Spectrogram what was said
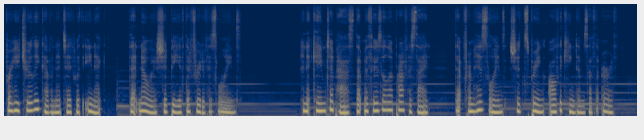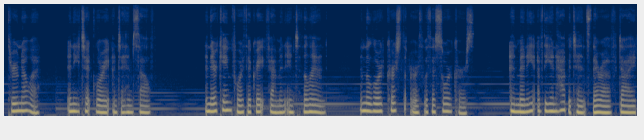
For he truly covenanted with Enoch that Noah should be of the fruit of his loins. And it came to pass that Methuselah prophesied that from his loins should spring all the kingdoms of the earth through Noah, and he took glory unto himself. And there came forth a great famine into the land, and the Lord cursed the earth with a sore curse and many of the inhabitants thereof died.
